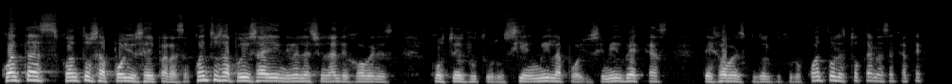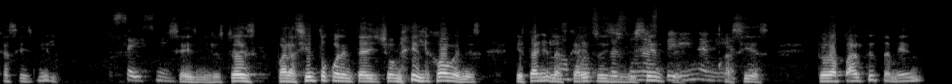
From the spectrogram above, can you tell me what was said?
cuántas, ¿Cuántos apoyos hay para ¿Cuántos apoyos hay a nivel nacional de jóvenes construir el futuro, 100 mil apoyos, 100 mil becas de jóvenes construir el futuro. ¿Cuánto les tocan a Zacatecas? 6 mil. 6 mil. 6 mil. Entonces, para 148 mil jóvenes que están en las calles, pues, es suficiente. Así es. Pero aparte también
